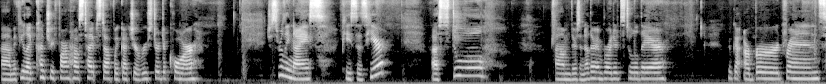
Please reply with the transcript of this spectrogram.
Um, if you like country farmhouse type stuff, we've got your rooster decor. Just really nice pieces here. A stool. Um, there's another embroidered stool there. We've got our bird friends.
